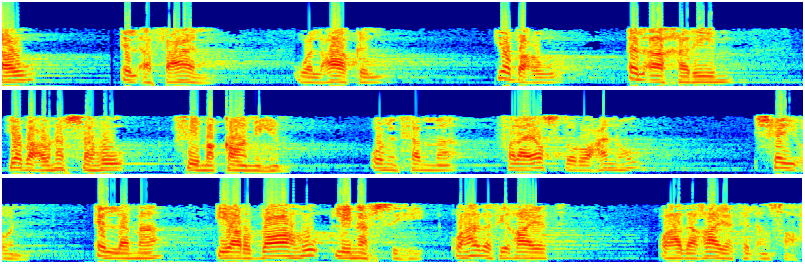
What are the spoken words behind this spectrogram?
أو الأفعال. والعاقل يضع الآخرين يضع نفسه في مقامهم ومن ثم فلا يصدر عنه شيء إلا ما يرضاه لنفسه. وهذا في غاية وهذا غاية الإنصاف.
